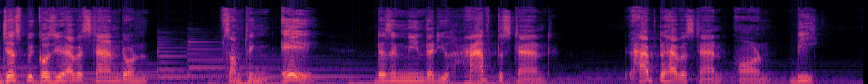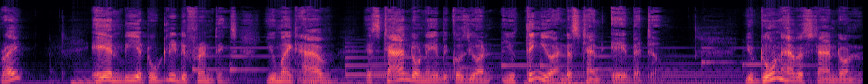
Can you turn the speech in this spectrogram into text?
Just because you have a stand on something A doesn't mean that you have to stand have to have a stand on B, right? A and B are totally different things. You might have a stand on A because you un- you think you understand A better. You don't have a stand on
